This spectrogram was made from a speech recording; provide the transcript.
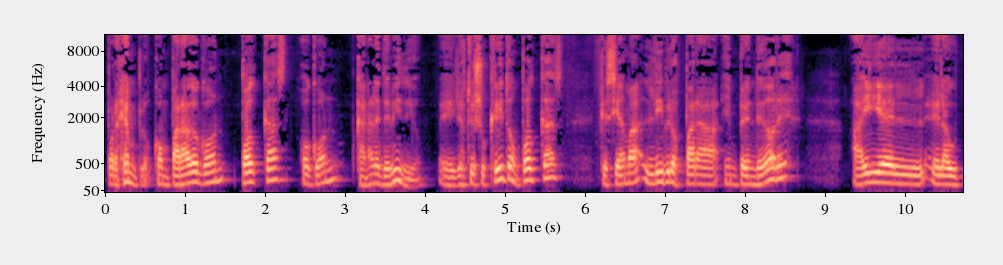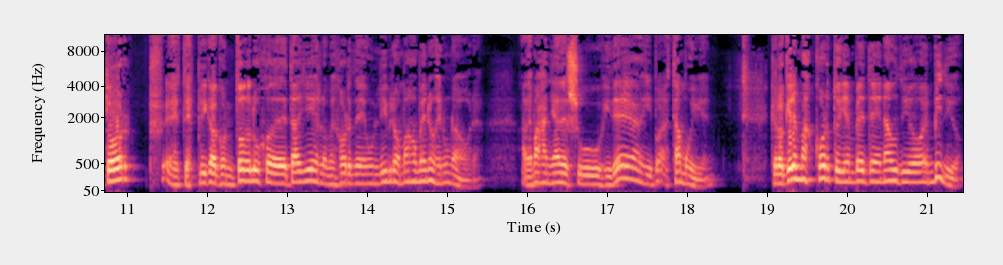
Por ejemplo, comparado con podcast o con canales de vídeo. Eh, yo estoy suscrito a un podcast que se llama Libros para Emprendedores. Ahí el, autor eh, te explica con todo lujo de detalles lo mejor de un libro más o menos en una hora. Además añade sus ideas y está muy bien. ¿Que lo quieres más corto y en vez de en audio, en vídeo?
